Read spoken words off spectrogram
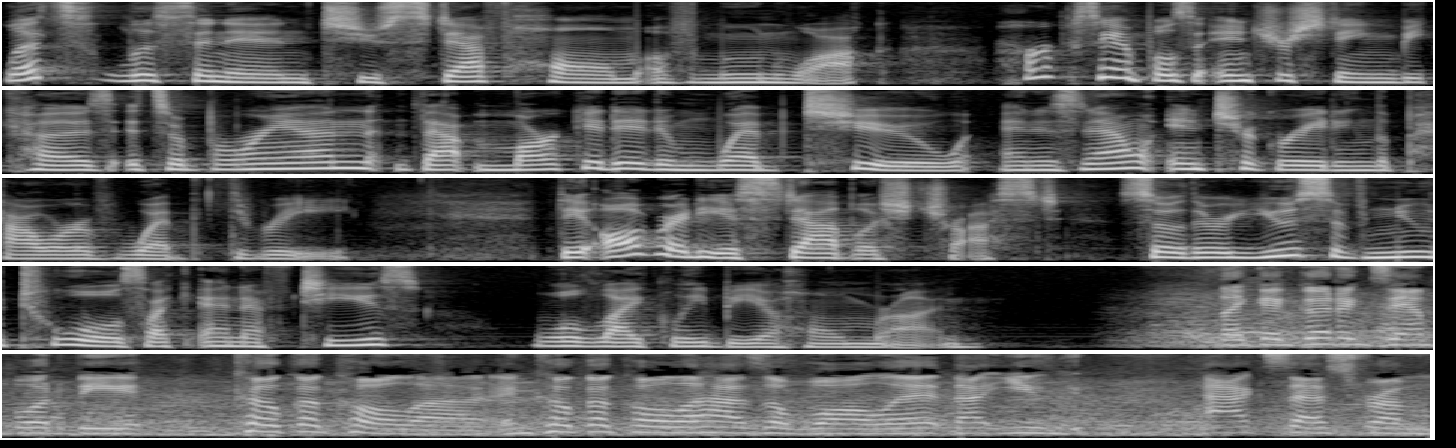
Let's listen in to Steph Holm of Moonwalk. Her example is interesting because it's a brand that marketed in Web 2 and is now integrating the power of Web 3. They already established trust, so their use of new tools like NFTs will likely be a home run. Like a good example would be Coca Cola. And Coca Cola has a wallet that you access from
